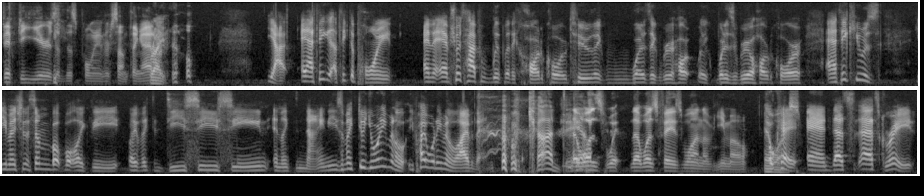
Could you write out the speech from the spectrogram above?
50 years at this point or something. I Right. don't know. yeah, and I think I think the point, and I'm sure it's happened with, with like hardcore too. Like, what is like real hard? Like, what is real hardcore? And I think he was, he mentioned something about, about like the like like the DC scene in like the '90s. I'm like, dude, you weren't even you probably weren't even alive then. God damn. That was that was phase one of emo. It okay, was. and that's that's great.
